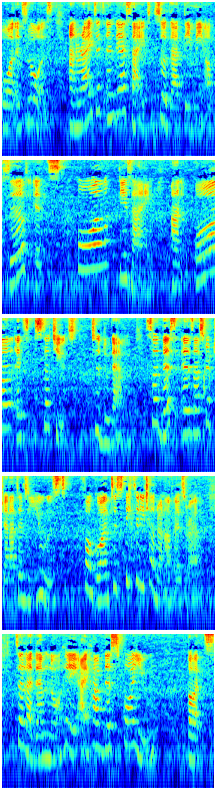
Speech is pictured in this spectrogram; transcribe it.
all its laws, and write it in their sight, so that they may observe its whole design and all its statutes to do them. So, this is a scripture that is used for God to speak to the children of Israel to let them know hey, I have this for you, but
